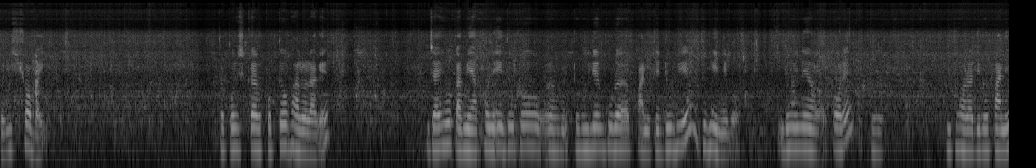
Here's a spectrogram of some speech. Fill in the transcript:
করি সবাই। তো পরিষ্কার করতেও ভালো লাগে। যাই হোক, আমি এখন এই দুটো একটু হুইলের গুঁড়া পানিতে ডুবিয়ে ধুয়ে নেব। ধুয়ে নেওয়ার পরে একটু ঝরা দিব পানি।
